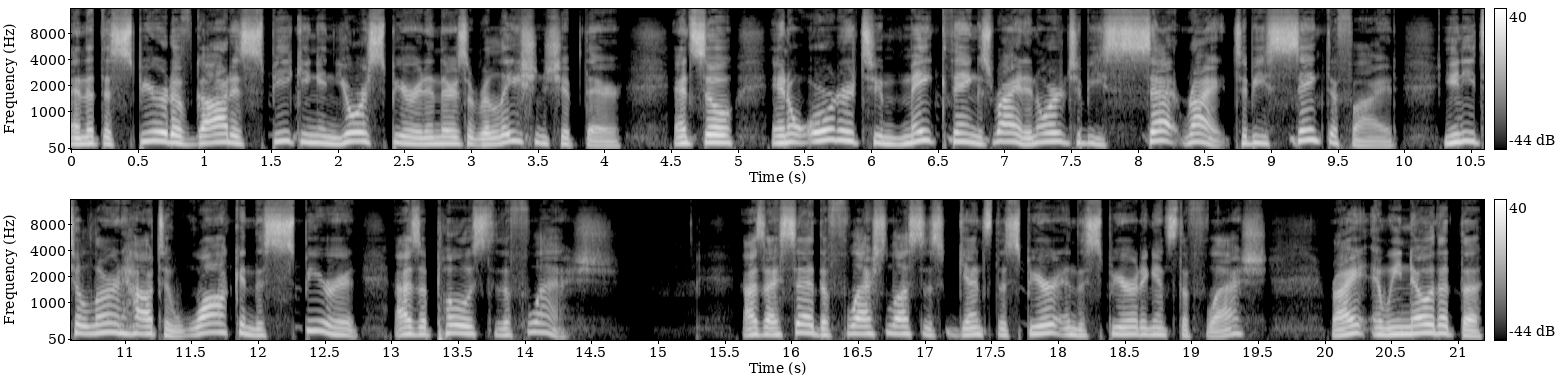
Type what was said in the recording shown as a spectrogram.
and that the Spirit of God is speaking in your spirit, and there's a relationship there. And so, in order to make things right, in order to be set right, to be sanctified, you need to learn how to walk in the Spirit as opposed to the flesh. As I said, the flesh lusts against the Spirit, and the Spirit against the flesh right? And we know that the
